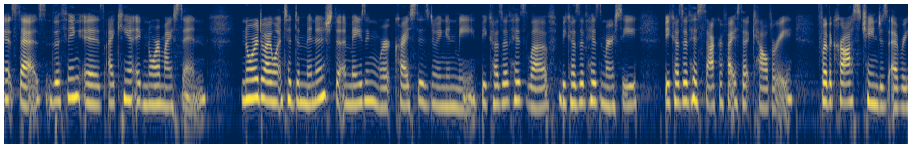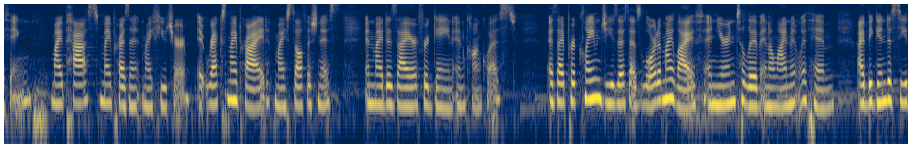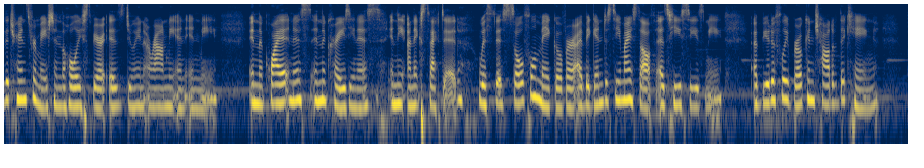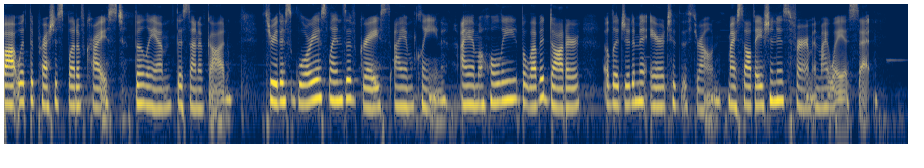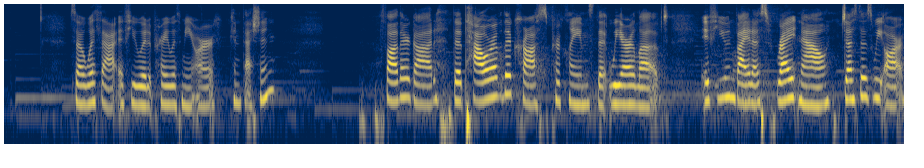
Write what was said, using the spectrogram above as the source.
it says, The thing is, I can't ignore my sin nor do I want to diminish the amazing work Christ is doing in me because of his love, because of his mercy, because of his sacrifice at Calvary. For the cross changes everything my past, my present, my future. It wrecks my pride, my selfishness, and my desire for gain and conquest. As I proclaim Jesus as Lord of my life and yearn to live in alignment with him, I begin to see the transformation the Holy Spirit is doing around me and in me. In the quietness, in the craziness, in the unexpected, with this soulful makeover, I begin to see myself as He sees me a beautifully broken child of the King, bought with the precious blood of Christ, the Lamb, the Son of God. Through this glorious lens of grace, I am clean. I am a holy, beloved daughter, a legitimate heir to the throne. My salvation is firm and my way is set. So, with that, if you would pray with me our confession. Father God, the power of the cross proclaims that we are loved. If you invite us right now, just as we are,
